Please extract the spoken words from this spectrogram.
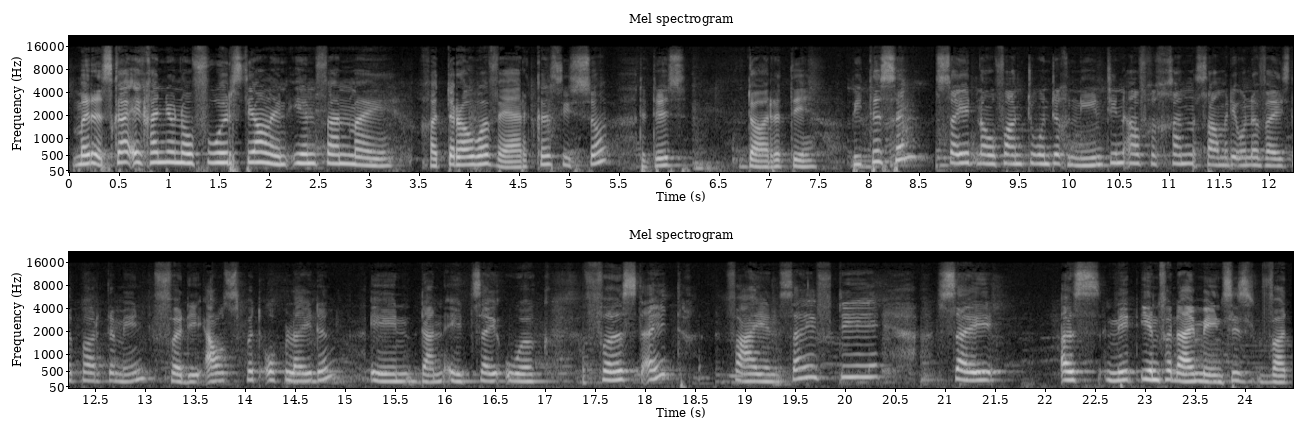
Mariska, ek gaan jou nou voorstel en een van my getroue werkers hierso. Dit is Dorothy Petersen. Sy het nou van 2019 af gegaan saam met die onderwysdepartement vir die Elspet opleiding en dan het sy ook first aid, fire and safety. Sy is net een van daai mense wat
